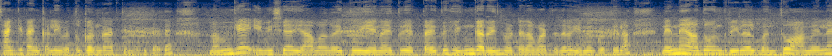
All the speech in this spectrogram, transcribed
ಸ್ಯಾಂಕಿ ಟ್ಯಾಂಕಲ್ಲಿ ಇವತ್ತು ಗಂಗಾ ಆರತಿ ನಡೀತಾ ಇದೆ. ನಮಗೆ ಈ ವಿಷಯ ಯಾವಾಗಾಯಿತು, ಏನಾಯಿತು, ಎತ್ತಾಯಿತು, ಹೆಂಗೆ ಅರೇಂಜ್ಮೆಂಟ್ ಎಲ್ಲ ಮಾಡ್ತಿದ್ದಾರೆ ಏನೂ ಗೊತ್ತಿಲ್ಲ. ನಿನ್ನೆ ಯಾವುದೋ ಒಂದು ರೀಲಲ್ಲಿ ಬಂತು. ಆಮೇಲೆ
